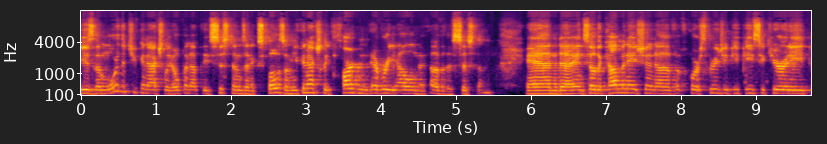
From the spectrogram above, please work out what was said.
is the more that you can actually open up these systems and expose them, you can actually harden every element of the system. And uh, and so the combination of of course 3GPP security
